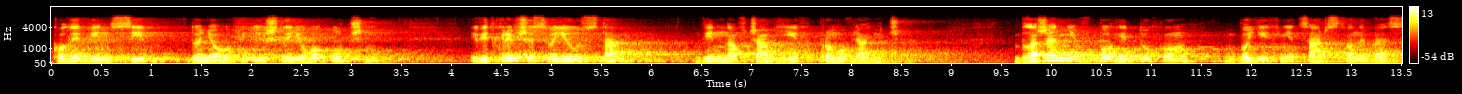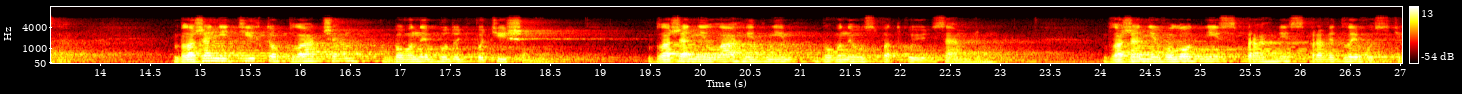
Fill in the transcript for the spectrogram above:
Коли Він сів, до нього підійшли Його учні, і, відкривши свої уста, Він навчав їх, промовляючи. Блаженні в Богі Духом, бо їхнє Царство Небесне. Блаженні ті, хто плаче, бо вони будуть потішені. Блаженні лагідні, бо вони успадкують землю. Блаженні голодні спраглі справедливості,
